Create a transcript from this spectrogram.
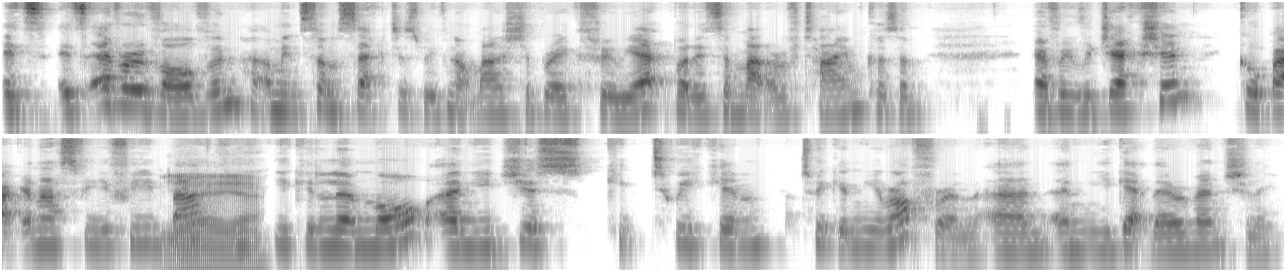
it's it's ever evolving. I mean, some sectors we've not managed to break through yet, but it's a matter of time because of every rejection. Go back and ask for your feedback. Yeah, yeah. You, you, can learn more, and you just keep tweaking tweaking your offering, and and you get there eventually.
